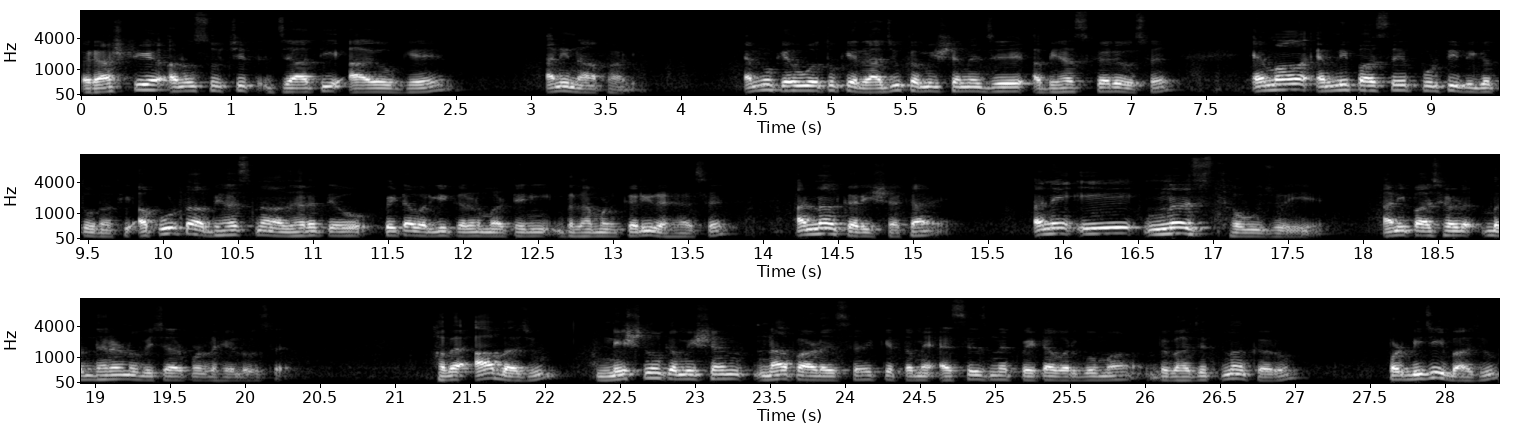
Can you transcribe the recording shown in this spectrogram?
રાષ્ટ્રીય અનુસૂચિત જાતિ આયોગે આની ના પાડી. એમનું કહેવું હતું કે રાજુ કમિશને જે અભ્યાસ કર્યો છે, એમાં એમની પાસે પૂરતી વિગતો નથી. અપૂરતા અભ્યાસના આધારે તેઓ પેટા વર્ગીકરણ માટેની ભલામણ કરી રહ્યા છે, આ ન કરી શકાય અને એ ન જ થવું જોઈએ. આની પાછળ બંધારણનો વિચાર પણ રહેલો છે. હવે આ બાજુ નેશનલ કમિશન ના પાડે છે કે તમે એસએસને પેટા વર્ગોમાં વિભાજિત ન કરો. પણ બીજી બાજુ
